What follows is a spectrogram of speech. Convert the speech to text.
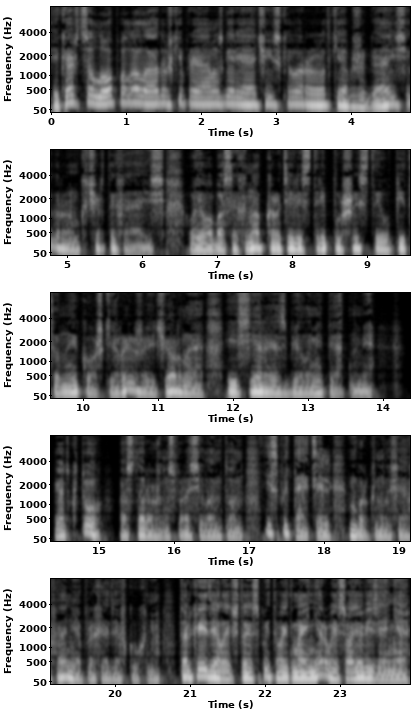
и, кажется, лопал оладушки прямо с горячей сковородки, обжигаясь и громко чертыхаясь. У его босых ног крутились три пушистые упитанные кошки, рыжая, черная и серая с белыми пятнами. «Это кто?» — осторожно спросил Антон. «Испытатель», — буркнула Феофания, проходя в кухню. «Только и делает, что испытывает мои нервы и свое везение».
